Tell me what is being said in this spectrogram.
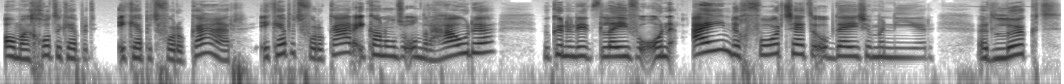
oh mijn god, ik heb, het, ik heb het voor elkaar. Ik heb het voor elkaar. Ik kan ons onderhouden. We kunnen dit leven oneindig voortzetten op deze manier. Het lukt.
